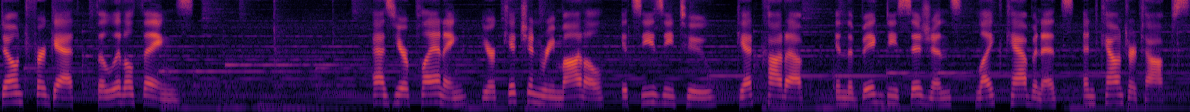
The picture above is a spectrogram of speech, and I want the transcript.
Don't forget the little things. As you're planning your kitchen remodel, it's easy to get caught up in the big decisions, like cabinets and countertops.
